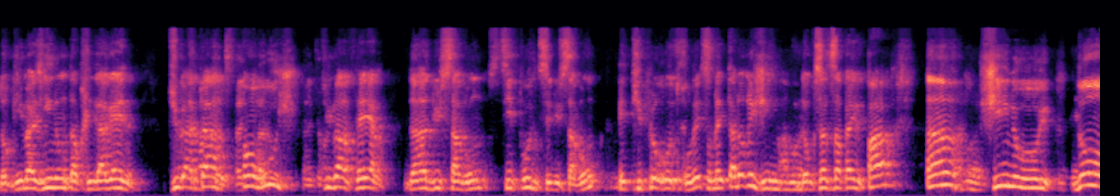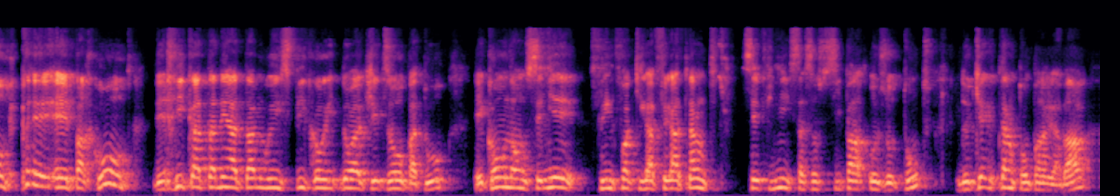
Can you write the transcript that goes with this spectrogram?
Donc, imaginons, tu as pris la laine tu vas teindre en rouge, tu vas faire du savon, sipoun c'est du savon, et tu peux retrouver son état d'origine. Ah Donc ça ne s'appelle pas un chinouille. Donc, et, par contre, les et quand on a enseigné qu'une fois qu'il a fait la teinte, c'est fini, ça ne s'associe pas aux autres tontes. De quelle teinte on parle là-bas?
